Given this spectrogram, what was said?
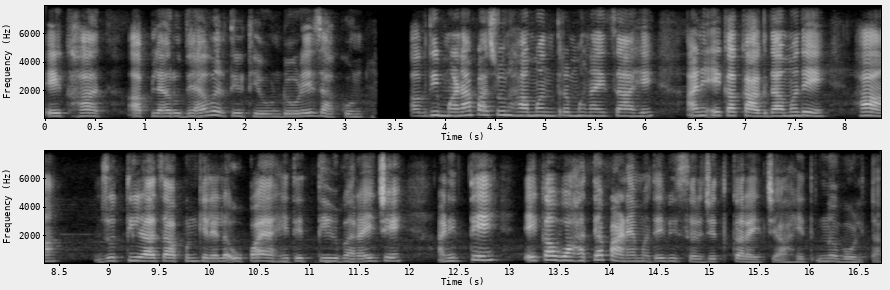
एक हात आपल्या हृदयावरती ठेवून डोळे झाकून. अगदी मनापासून हा मंत्र म्हणायचा आहे आणि एका कागदामध्ये हा जो तिळाचा आपण केलेला उपाय आहे ते तीळ भरायचे आणि ते एका वाहत्या पाण्यामध्ये विसर्जित करायचे आहेत न बोलता.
